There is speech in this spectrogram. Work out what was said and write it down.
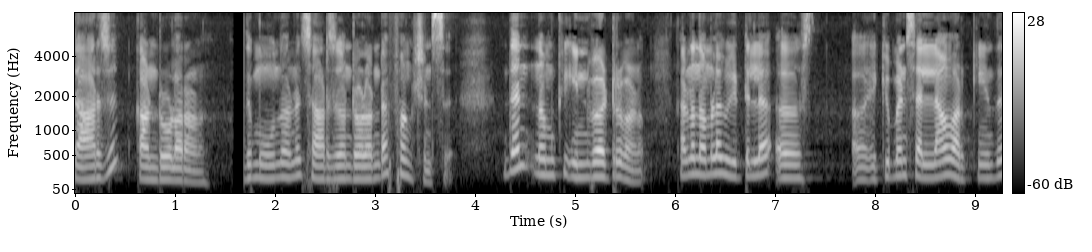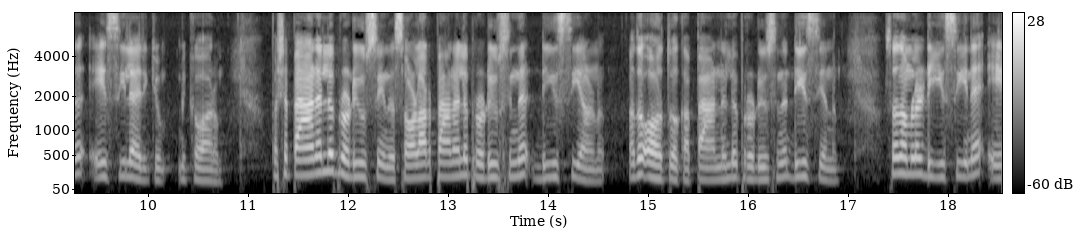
ചാർജ് കൺട്രോളറാണ് ഇത് മൂന്നാണ് ചാർജ് കൺട്രോളറിന്റെ ഫങ്ഷൻസ് ദെൻ നമുക്ക് ഇൻവേർട്ടർ വേണം. കാരണം നമ്മളെ വീട്ടിൽ എക്യുപ്മെന്റ്സ് എല്ലാം വർക്ക് ചെയ്യുന്നത് എ സിയിലായിരിക്കും മിക്കവാറും. പക്ഷേ പാനൽ പ്രൊഡ്യൂസ് ചെയ്യുന്നത് സോളാർ പാനൽ പ്രൊഡ്യൂസ് ചെയ്യുന്നത് ഡി സി ആണ്. അത് ഓർത്ത് വെക്കുക പാനൽ പ്രൊഡ്യൂസ് ചെയ്യുന്നത് ഡി സി ആണ്. സോ നമ്മൾ ഡി സിനെ എ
